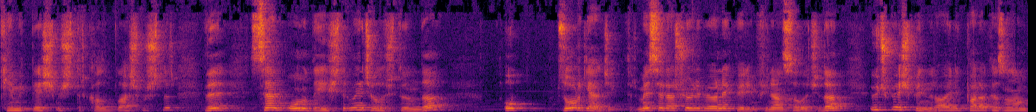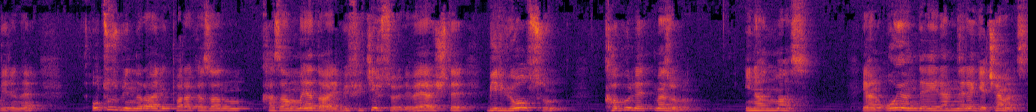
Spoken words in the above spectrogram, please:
kemikleşmiştir, kalıplaşmıştır ve sen onu değiştirmeye çalıştığında o zor gelecektir. Mesela şöyle bir örnek vereyim finansal açıdan. 3-5 bin lira aylık para kazanan birine 30 bin lira aylık para kazan, kazanmaya dair bir fikir söyle veya işte bir yolsun kabul etmez onu. İnanmaz. Yani o yönde eylemlere geçemez.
